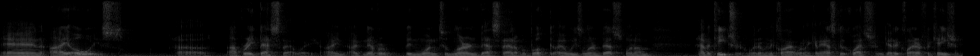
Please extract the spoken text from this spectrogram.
And I always uh, operate best that way. I, I've never been one to learn best out of a book. I always learn best when I'm have a teacher, when I'm in a class, when I can ask a question, get a clarification.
